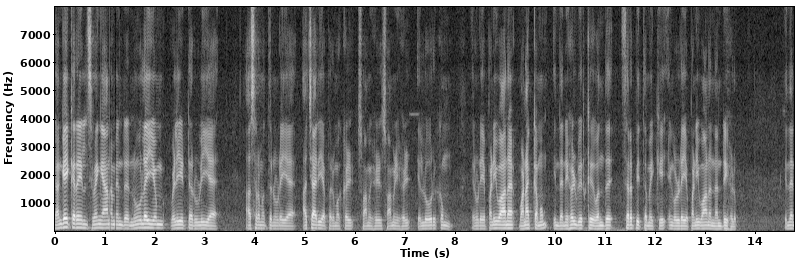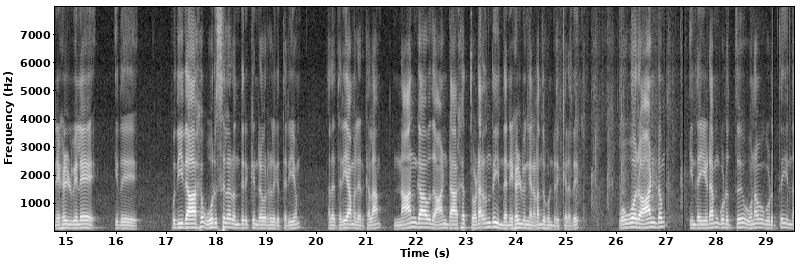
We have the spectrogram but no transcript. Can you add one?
கங்கைக்கரையில் சிவஞானம் என்ற நூலையும் வெளியிட்டருளிய ஆசிரமத்தினுடைய ஆச்சாரிய பெருமக்கள் சுவாமிகள் சுவாமினிகள் எல்லோருக்கும் என்னுடைய பணிவான வணக்கமும் இந்த நிகழ்விற்கு வந்து சிறப்பித்தமைக்கு எங்களுடைய பணிவான நன்றிகளும். இந்த நிகழ்விலே இது புதிதாக ஒரு சிலர் வந்திருக்கின்றவர்களுக்கு தெரியும் அது தெரியாமல் இருக்கலாம். நான்காவது ஆண்டாக தொடர்ந்து இந்த நிகழ்வு இங்கே நடந்து கொண்டிருக்கிறது. ஒவ்வொரு ஆண்டும் இந்த இடம் கொடுத்து உணவு கொடுத்து இந்த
